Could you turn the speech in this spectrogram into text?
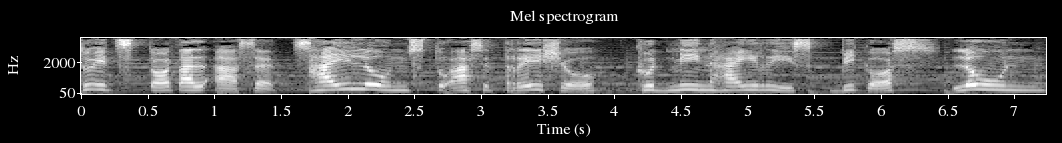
to its total assets. High loans to asset ratio could mean high risk because loan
